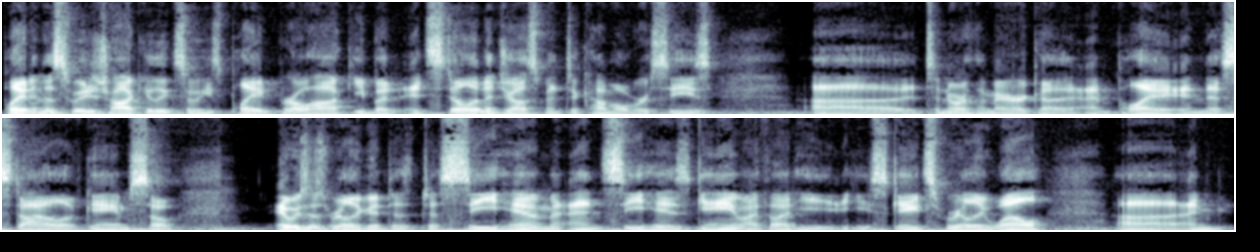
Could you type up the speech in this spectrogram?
Played in the Swedish Hockey League, so he's played pro hockey, but it's still an adjustment to come overseas uh, to North America and play in this style of game. So it was just really good to, to see him and see his game. I thought he, he skates really well. Uh, and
